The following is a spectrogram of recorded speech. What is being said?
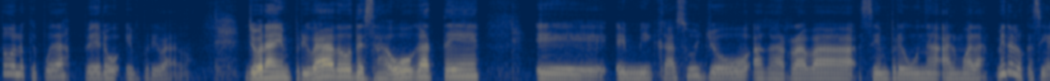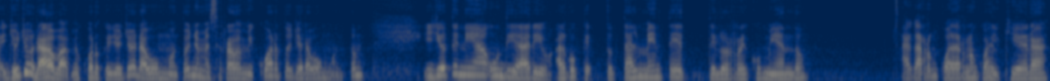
todo lo que puedas, pero en privado. Llora en privado, desahógate. Eh, en mi caso yo agarraba siempre una almohada. Mira lo que hacía, yo lloraba, me acuerdo que yo lloraba un montón, yo me cerraba en mi cuarto, lloraba un montón. Y yo tenía un diario, algo que totalmente te lo recomiendo. Agarra un cuaderno cualquiera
